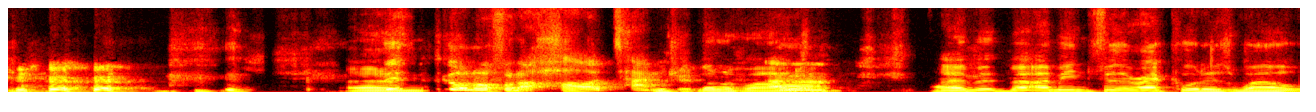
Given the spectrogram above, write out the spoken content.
This Um, has gone off on a hard tangent. off our heart. um, but I mean, for the record as well,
